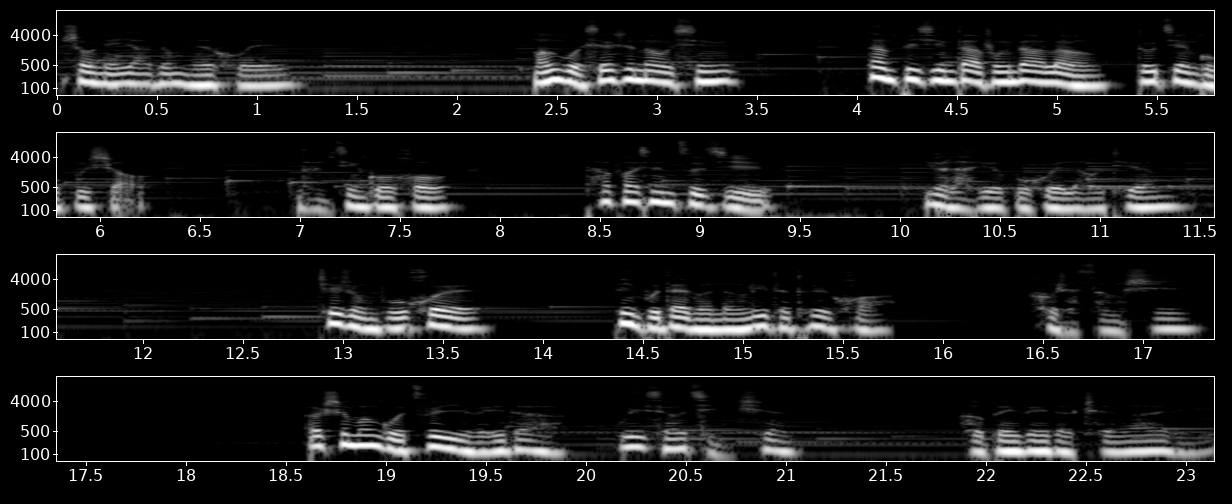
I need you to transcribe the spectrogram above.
少年压根没回。芒果先是闹心。但毕竟大风大浪都见过不少，冷静过后，他发现自己越来越不会聊天。这种不会，并不代表能力的退化或者丧失，而是芒果自以为的微小谨慎和卑微的尘埃里，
